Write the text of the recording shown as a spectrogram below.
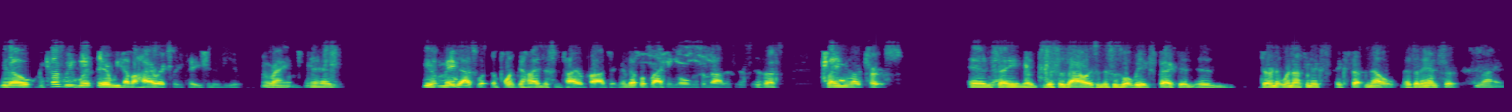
you know, because we went there, we have a higher expectation of you, Right. and you know maybe that's what the point behind this entire project. Maybe that's what Black and Gold is about. Is, is, is us claiming our turf and Right. saying that this is ours and this is what we expect, and, and darn it, we're not going to ex- accept no as an answer Right.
